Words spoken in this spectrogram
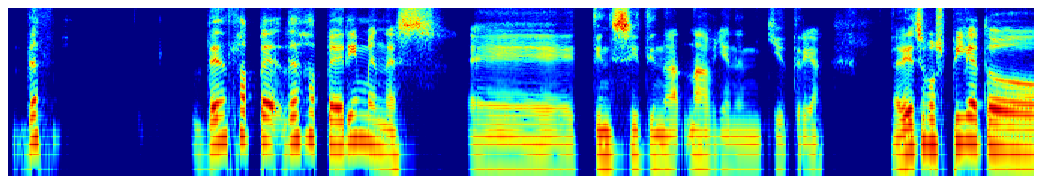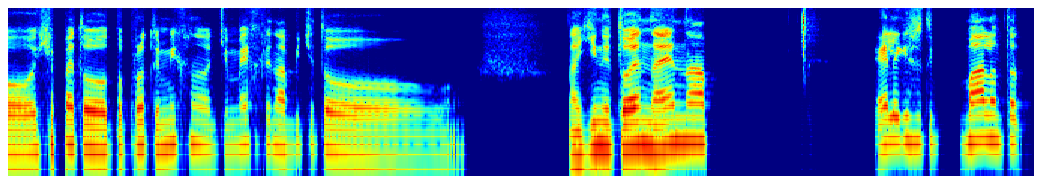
δεν, δεν, θα, δεν θα περίμενες ε, την City να, να βγαίνει νικήτρια. Δηλαδή, έτσι όπως πήγε το, είχε πάει το, το πρώτο ημίχρονο και μέχρι να μπει και το, να γίνει το 1-1, έλεγες ότι μάλλον τα,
